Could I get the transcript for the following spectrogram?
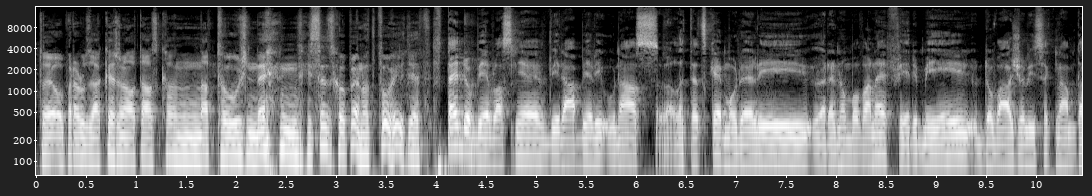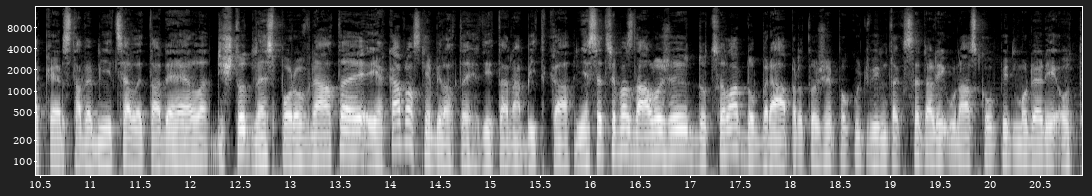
to je opravdu zákeřná otázka, na to už ne, nejsem schopen odpovědět. V té době vlastně vyráběli u nás letecké modely renomované firmy, dovážely se k nám také stavebnice letadel. Když to dnes porovnáte, jaká vlastně byla tehdy ta nabídka? Mně se třeba zdálo, že je docela dobrá, protože pokud vím, tak se dali u nás koupit modely od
